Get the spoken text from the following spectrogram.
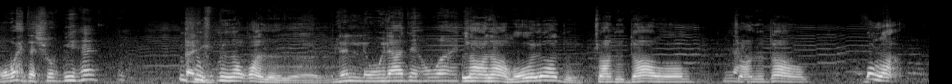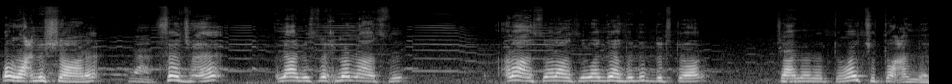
ووحدة تشوف بيها؟ طيب. قليل يعني للولادة هو لا لا مو ولادي كان يداوم نعم. كان يداوم. طلع طلع بالشارع نعم. فجأة لابس لحمة راسي راسي راسي وديته للدكتور كانوا الدكتور. وشتوا عنه؟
